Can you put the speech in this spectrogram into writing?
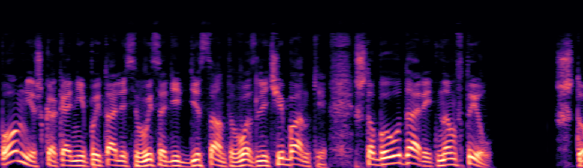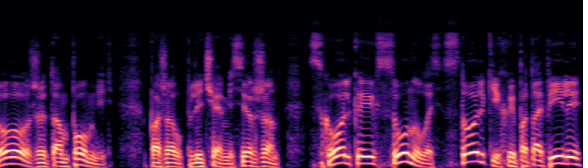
Помнишь, как они пытались высадить десант возле Чебанки, чтобы ударить нам в тыл? «Что же там помнить?» — пожал плечами сержант. «Сколько их сунулось, стольких и потопили!»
